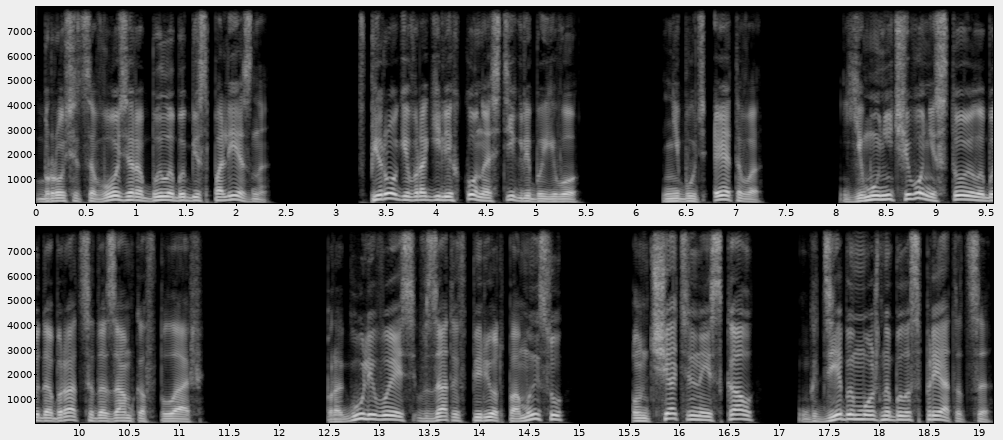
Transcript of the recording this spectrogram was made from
Броситься в озеро было бы бесполезно. В пироге враги легко настигли бы его. Не будь этого, ему ничего не стоило бы добраться до замка вплавь. Прогуливаясь взад и вперед по мысу, он тщательно искал, где бы можно было спрятаться.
